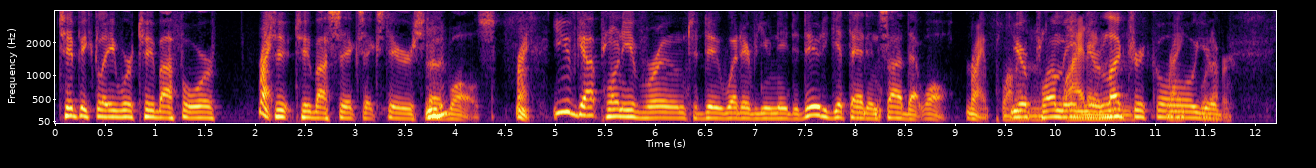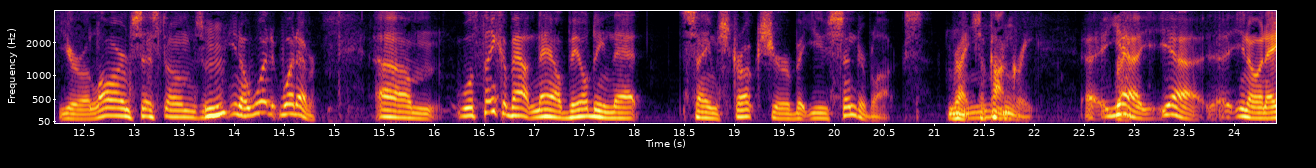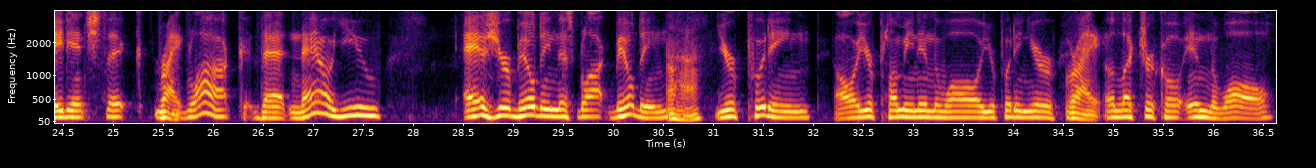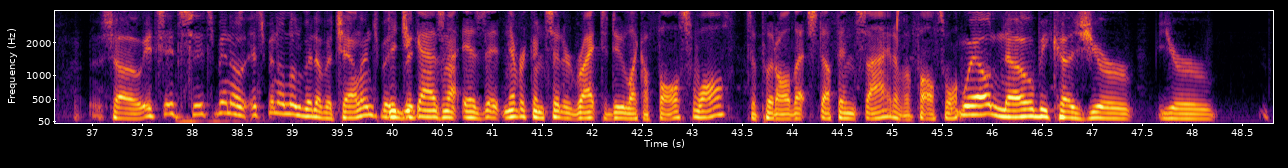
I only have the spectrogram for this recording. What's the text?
typically we're two by four. Mm-hmm. Right. Mm-hmm. Two, two by six exterior stud walls. Right. You've got plenty of room to do whatever you need to do to get that inside that wall. Right, plumbing, your plumbing, lighting, your electrical, right, your whatever. Mm-hmm. your alarm systems, you know, what whatever. Um, well, think about now building that same structure but use cinder blocks. Right. So concrete. Uh, yeah, yeah. Uh, you know, an eight inch thick Right. block that now you, as you're building this block building, Uh-huh. you're putting all your plumbing in the wall. You're putting your Right. electrical in the wall. So it's it's it's been a it's been a little bit of a challenge. But Did you but- guys not? Is it never considered right to do like a false wall to put all that stuff inside of a false wall? Well, no, because your your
